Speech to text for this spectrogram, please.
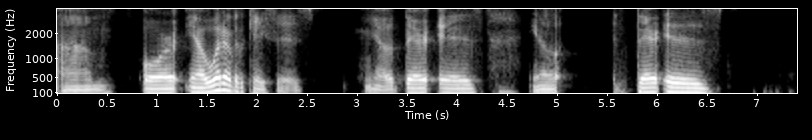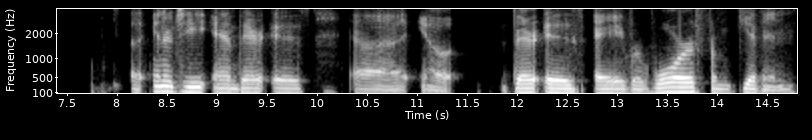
Um or you know whatever the case is you know there is you know there is uh, energy and there is uh, you know there is a reward from giving.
